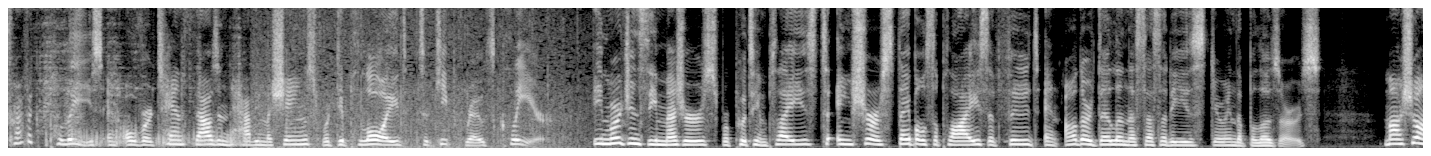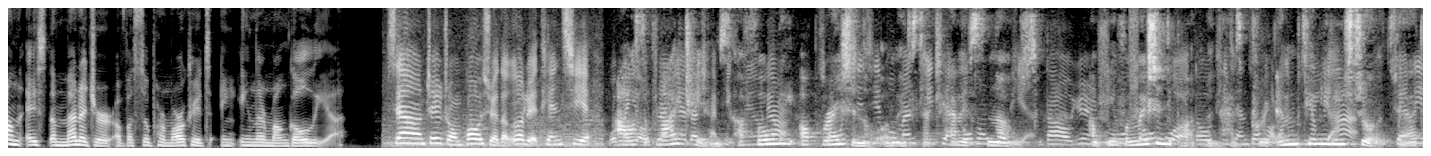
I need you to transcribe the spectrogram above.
traffic police and over 10,000 heavy machines were deployed to keep roads clear. Emergency measures were put in place to ensure stable supplies of food and other daily necessities during the blizzards. Ma Shuang is the manager of a supermarket in Inner Mongolia. Our supply chains are fully operational amidst such heavy snows. Our information department has preemptively ensured that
